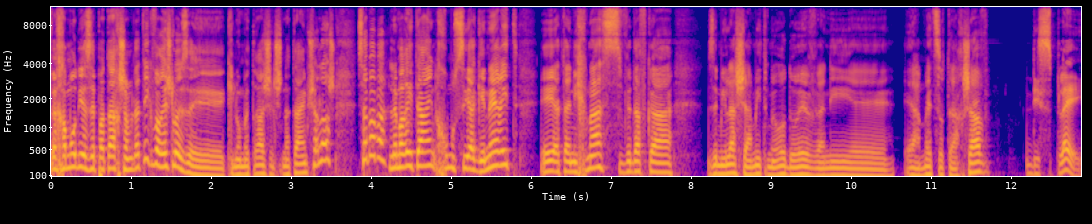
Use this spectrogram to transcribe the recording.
וחמודי הזה פתח שם, לדעתי כבר יש לו איזה קילומטרה של שנתיים-שלוש, סבבה, למראית עין, חומוסייה גנרית, אתה נכנס ודווקא... זו מילה שעמית מאוד אוהב ואני אאמץ אותה עכשיו. דיספליי.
